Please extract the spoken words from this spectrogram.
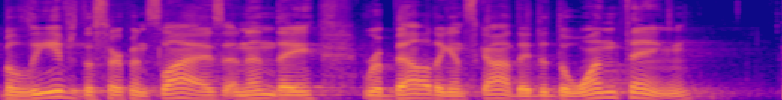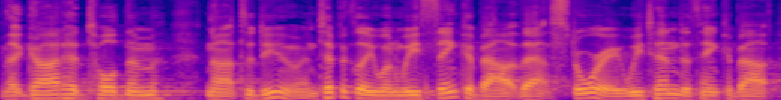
believed the serpent's lies, and then they rebelled against God. They did the one thing that God had told them not to do. And typically when we think about that story, we tend to think about,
